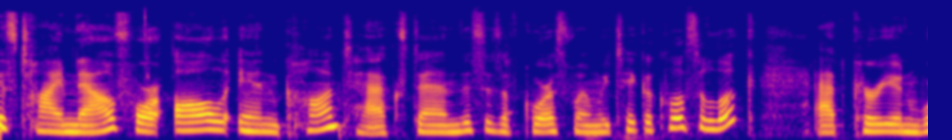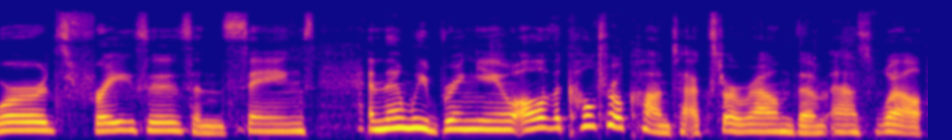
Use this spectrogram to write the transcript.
It is time now for All in Context. And this is, of course, when we take a closer look at Korean words, phrases, and sayings. And then we bring you all of the cultural context around them as well.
